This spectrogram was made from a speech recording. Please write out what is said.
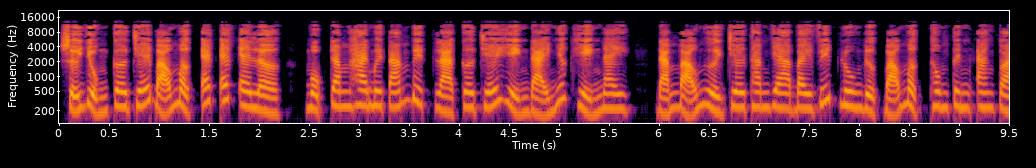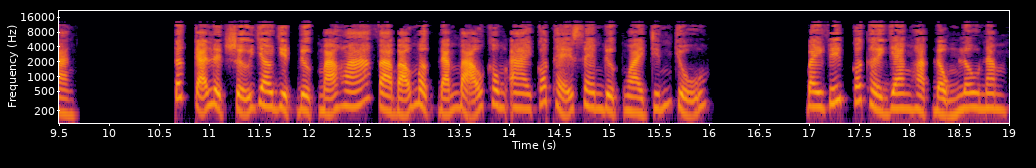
Sử dụng cơ chế bảo mật SSL 128 bit là cơ chế hiện đại nhất hiện nay, đảm bảo người chơi tham gia bay VIP luôn được bảo mật thông tin an toàn. Tất cả lịch sử giao dịch được mã hóa và bảo mật đảm bảo không ai có thể xem được ngoài chính chủ. Bay VIP có thời gian hoạt động lâu năm.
